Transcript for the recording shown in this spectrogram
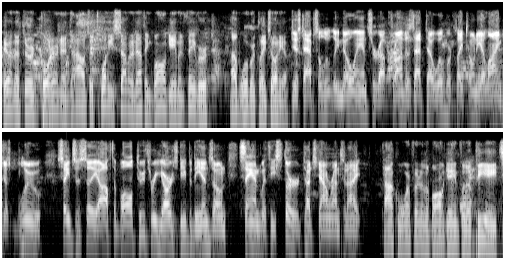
here in the third quarter, and now it's a 27 to nothing ball game in favor of Wilber Clatonia. Just absolutely no answer up front as that uh, Wilber Clatonia line just blew St. Cecilia off the ball, two three yards deep in the end zone. Sand with his third touchdown run tonight. Kyle Wharf into the ball game for the PAT.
